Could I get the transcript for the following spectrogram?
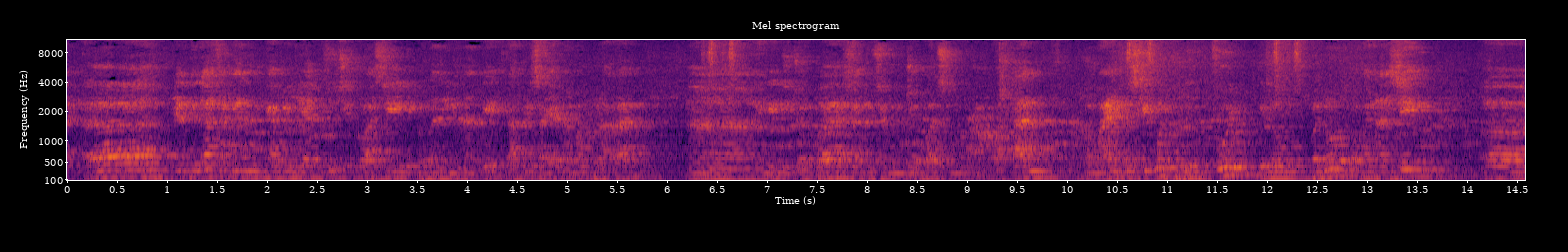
Eh, yang akan kami lihat itu situasi di pertandingan nanti, tapi saya memang berharap eh, ini dicoba, saya bisa mencoba semua kekuatan pemain meskipun belum full, belum penuh pemain asing eh,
